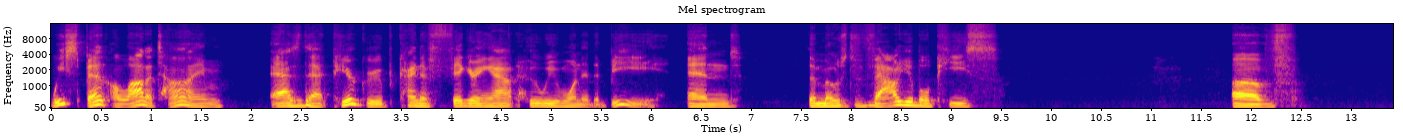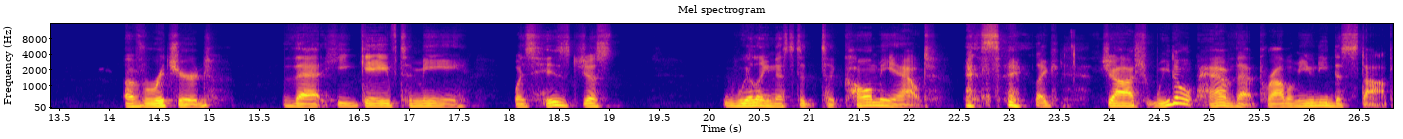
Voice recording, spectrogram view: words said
we spent a lot of time as that peer group kind of figuring out who we wanted to be. And the most valuable piece of of Richard that he gave to me was his just willingness to to call me out and say like Josh, we don't have that problem. You need to stop.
